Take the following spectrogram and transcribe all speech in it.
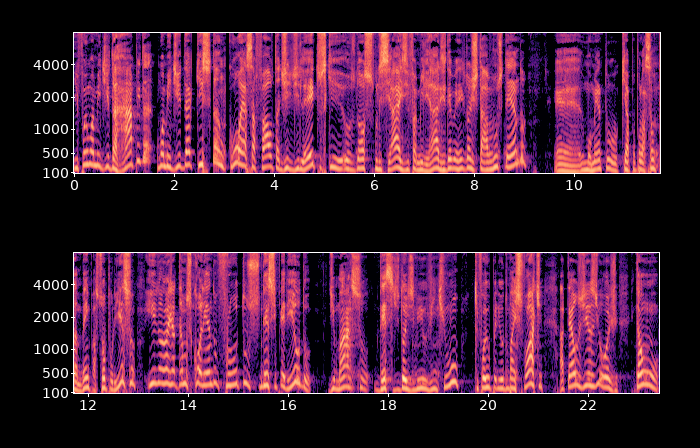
E foi uma medida rápida, uma medida que estancou essa falta de, de leitos que os nossos policiais e familiares, independente nós estávamos tendo. É, no momento que a população também passou por isso, e nós já estamos colhendo frutos nesse período de março desse de 2021 que foi o período mais forte, até os dias de hoje. Então,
